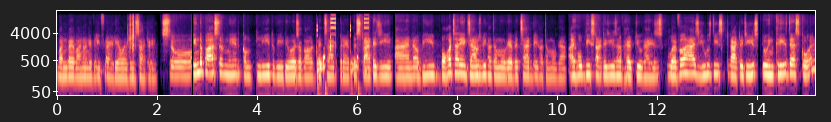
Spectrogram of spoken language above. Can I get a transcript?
one by one on every Friday or every Saturday. So in the past, I've made complete videos about BitSat prep, the strategy, and अभी बहुत सारे exams भी खत्म हो गए, BitSat भी खत्म हो गया. I hope these strategies have helped you guys. Whoever has used these strategies to increase their score,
